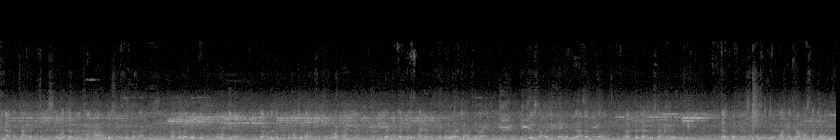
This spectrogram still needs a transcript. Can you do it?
आणि आपण चांगल्या प्रकारची सेवा त्यांना चांगलं आरोग्य सुविधा त्यांना उपलब्ध झाली होतं करून दिल्या त्यामध्ये त्या कुटुंबाचे मनापासून धन्यवाद मानले मी या ठिकाणी माझ्या मित्र परिवाराच्या वतीनं केंद्रीय सामाजिक न्यायमंत्री आदरणीय रामदास जागरी होते त्याच पद्धतीने समस्त चक्रांत ग्रामस्थांच्या वतीने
